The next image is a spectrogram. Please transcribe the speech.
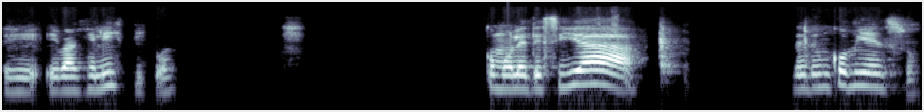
eh, evangelístico, como les decía desde un comienzo,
